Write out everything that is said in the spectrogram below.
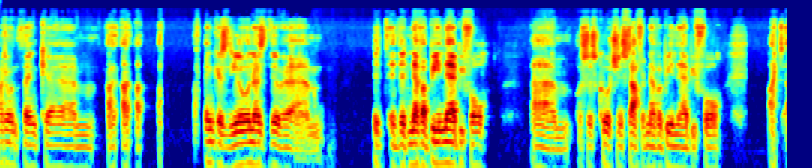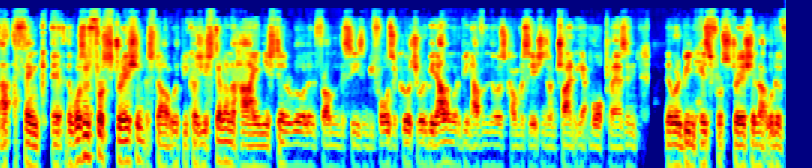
I don't think um, I, I, I, think as the owners they were um, it, they'd never been there before. Um, us as coaching staff had never been there before. I, I think it, there wasn't frustration to start with because you're still on a high and you're still rolling from the season before. As a coach, it would have been Alan would have been having those conversations on trying to get more players, and there would have been his frustration that would have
